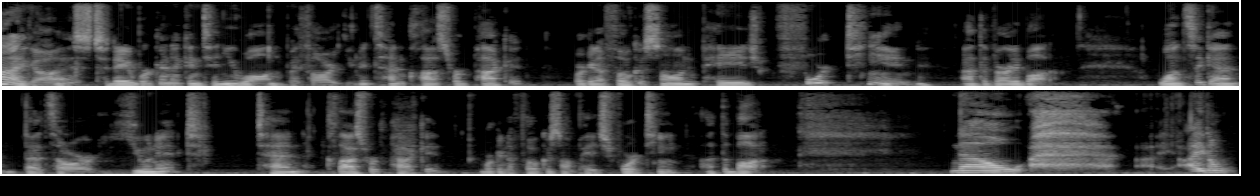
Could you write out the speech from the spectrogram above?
Hi guys, today we're going to continue on with our Unit 10 classwork packet. We're going to focus on page 14 at the very bottom. Once again, that's our Unit 10 classwork packet. We're going to focus on page 14 at the bottom. Now, I don't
